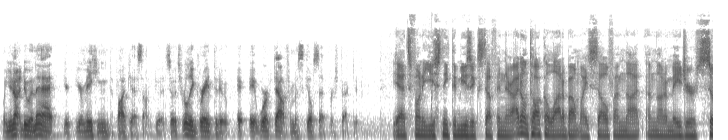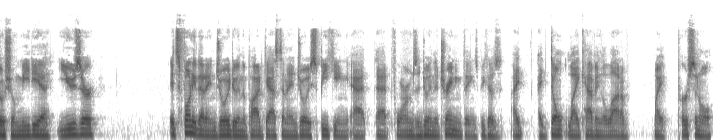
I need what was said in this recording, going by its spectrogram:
When you're not doing that, you're, you're making the podcast sound good. So it's really great that it, it, it worked out from a skill set perspective. Yeah, it's funny you sneak the music stuff in there. I don't talk a lot about myself. I'm not I'm not a major social media user. It's funny that I enjoy doing the podcast and I enjoy speaking at at forums and doing the training things because I I don't like having a lot of my personal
